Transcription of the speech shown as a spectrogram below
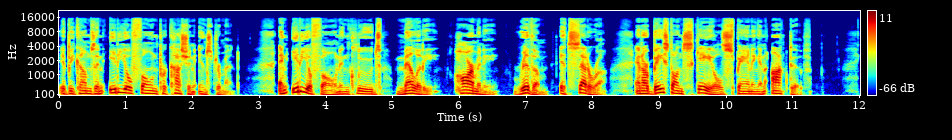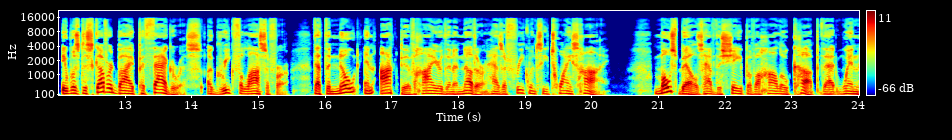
it becomes an idiophone percussion instrument. An idiophone includes melody, harmony, rhythm, etc and are based on scales spanning an octave. It was discovered by Pythagoras, a Greek philosopher, that the note an octave higher than another has a frequency twice high. Most bells have the shape of a hollow cup that, when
